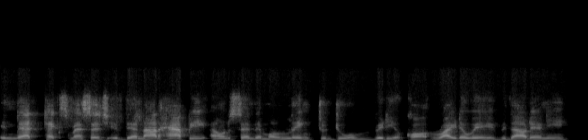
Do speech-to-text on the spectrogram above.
in that text message, if they're not happy, I want to send them a link to do a video call right away without any,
